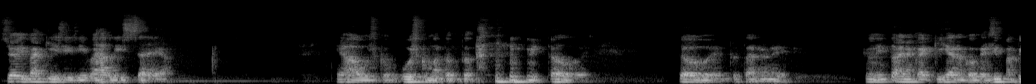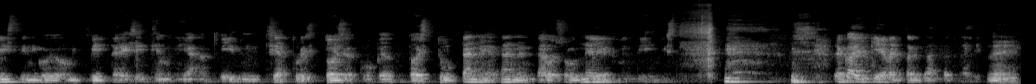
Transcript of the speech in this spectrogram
söi väkisin siinä vähän lisää ja ihan usko, uskomaton tota, touhu. touhu tota, no niin, kyllä niitä aina kaikki hieno kokea. Sitten mä pistin niin johonkin Twitteriin sitten semmoinen hieno tweet, niin sieltä tuli sitten toiselta klubilta, toiset tullut tänne ja tänne, niin täällä olisi ollut 40 ihmistä. ja kaikki Evertonin kannattajia. Niin.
